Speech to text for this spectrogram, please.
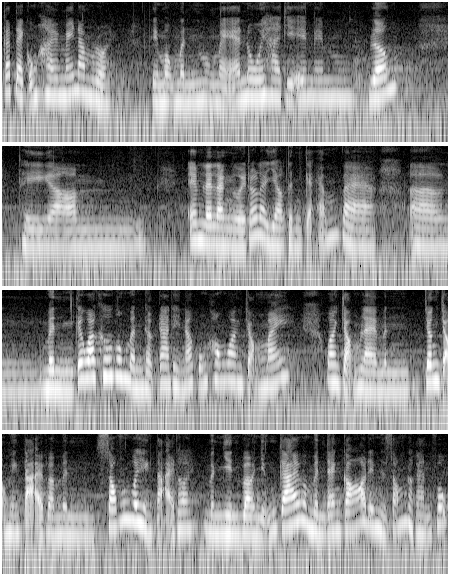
cách đây cũng hai mấy năm rồi. Thì một mình một mẹ nuôi hai chị em em lớn. Thì ờm, em lại là người rất là giàu tình cảm và à, mình cái quá khứ của mình thật ra thì nó cũng không quan trọng mấy. Quan trọng là mình trân trọng hiện tại và mình sống với hiện tại thôi. Mình nhìn vào những cái mà mình đang có để mình sống được hạnh phúc.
